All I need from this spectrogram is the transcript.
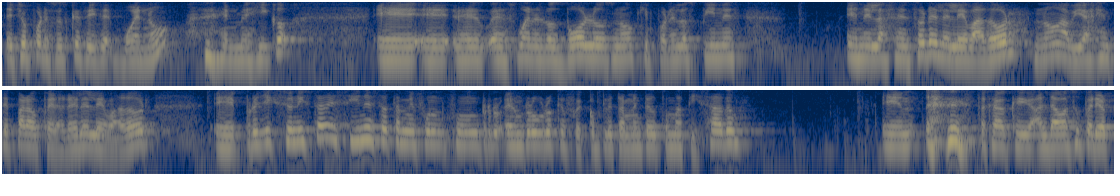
De hecho, por eso es que se dice bueno en México. Eh, eh, es bueno los bolos, no quien pone los pines en el ascensor, el elevador, no había gente para operar el elevador. Eh, proyeccionista de cine, esto también fue un, rubro que fue completamente automatizado. Eh, está que aldaba superior.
